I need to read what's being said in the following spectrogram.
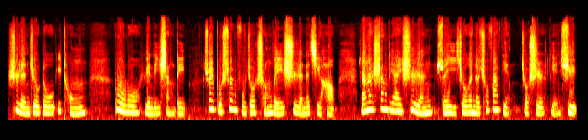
世人就都一同堕落，远离上帝，所以不顺服就成为世人的记号。然而，上帝爱世人，所以救恩的出发点就是连续。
